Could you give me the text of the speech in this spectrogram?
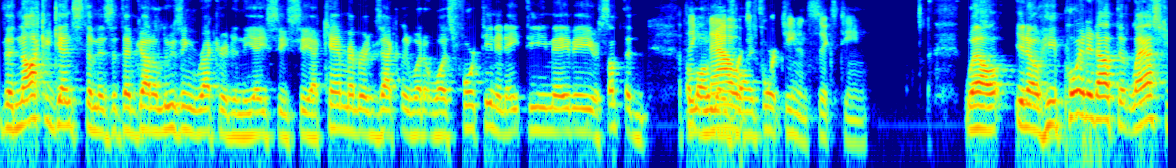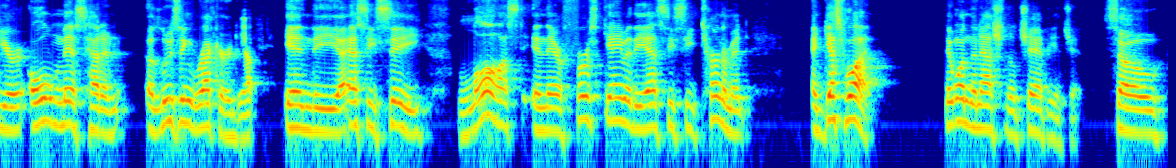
the knock against them is that they've got a losing record in the ACC. I can't remember exactly what it was 14 and 18, maybe, or something. I think now it's 14 and 16. Well, you know, he pointed out that last year Ole Miss had an, a losing record yep. in the uh, SEC, lost in their first game of the SEC tournament. And guess what? They won the national championship. So,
